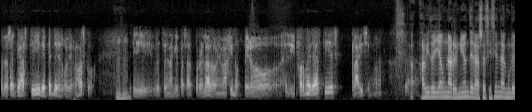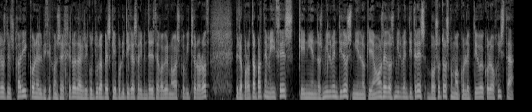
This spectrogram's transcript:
Lo que pasa es que ASTI depende del gobierno vasco y tendrán que pasar por el aro, me imagino. Pero el informe de ASTI es clarísimo. ¿eh? Ha, habido ya una reunión de la Asociación de Anguleros de Euskadi con el viceconsejero de Agricultura, Pesca y Políticas Alimentarias del Gobierno Vasco, Bichor Oroz, pero por otra parte me dices que ni en 2022 ni en lo que llamamos de 2023, vosotros como colectivo ecologista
